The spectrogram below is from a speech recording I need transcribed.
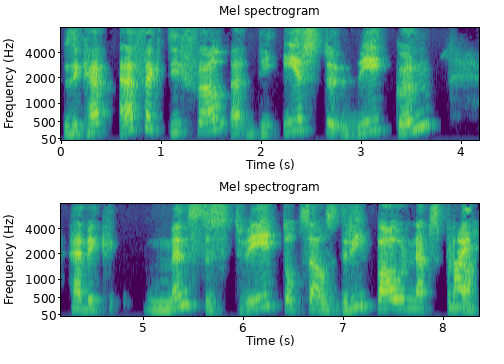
Dus ik heb effectief wel die eerste weken heb ik minstens twee tot zelfs drie powernaps per dag.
